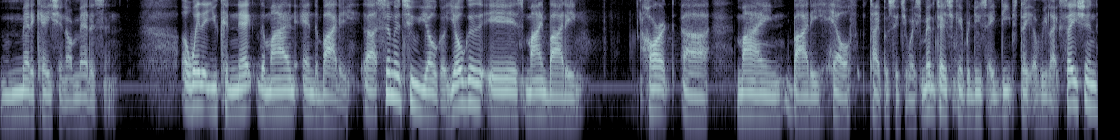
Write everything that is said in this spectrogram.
medication or medicine a way that you connect the mind and the body, uh, similar to yoga. Yoga is mind, body, heart, uh, mind body health type of situation. Meditation can produce a deep state of relaxation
